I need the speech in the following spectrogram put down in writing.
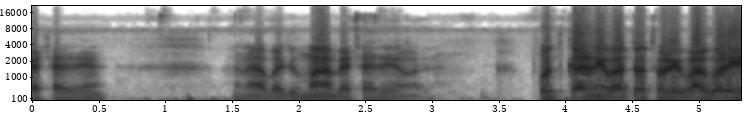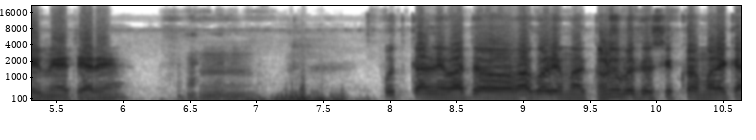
બેઠા છે. અને આ બાજુ માં બેઠા છે ભૂતકાળની વાતો થોડી વાગોળી મેં અત્યારે. ભૂતકાળની વાતો વાગોળીમાં ઘણું બધું શીખવા મળે કે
